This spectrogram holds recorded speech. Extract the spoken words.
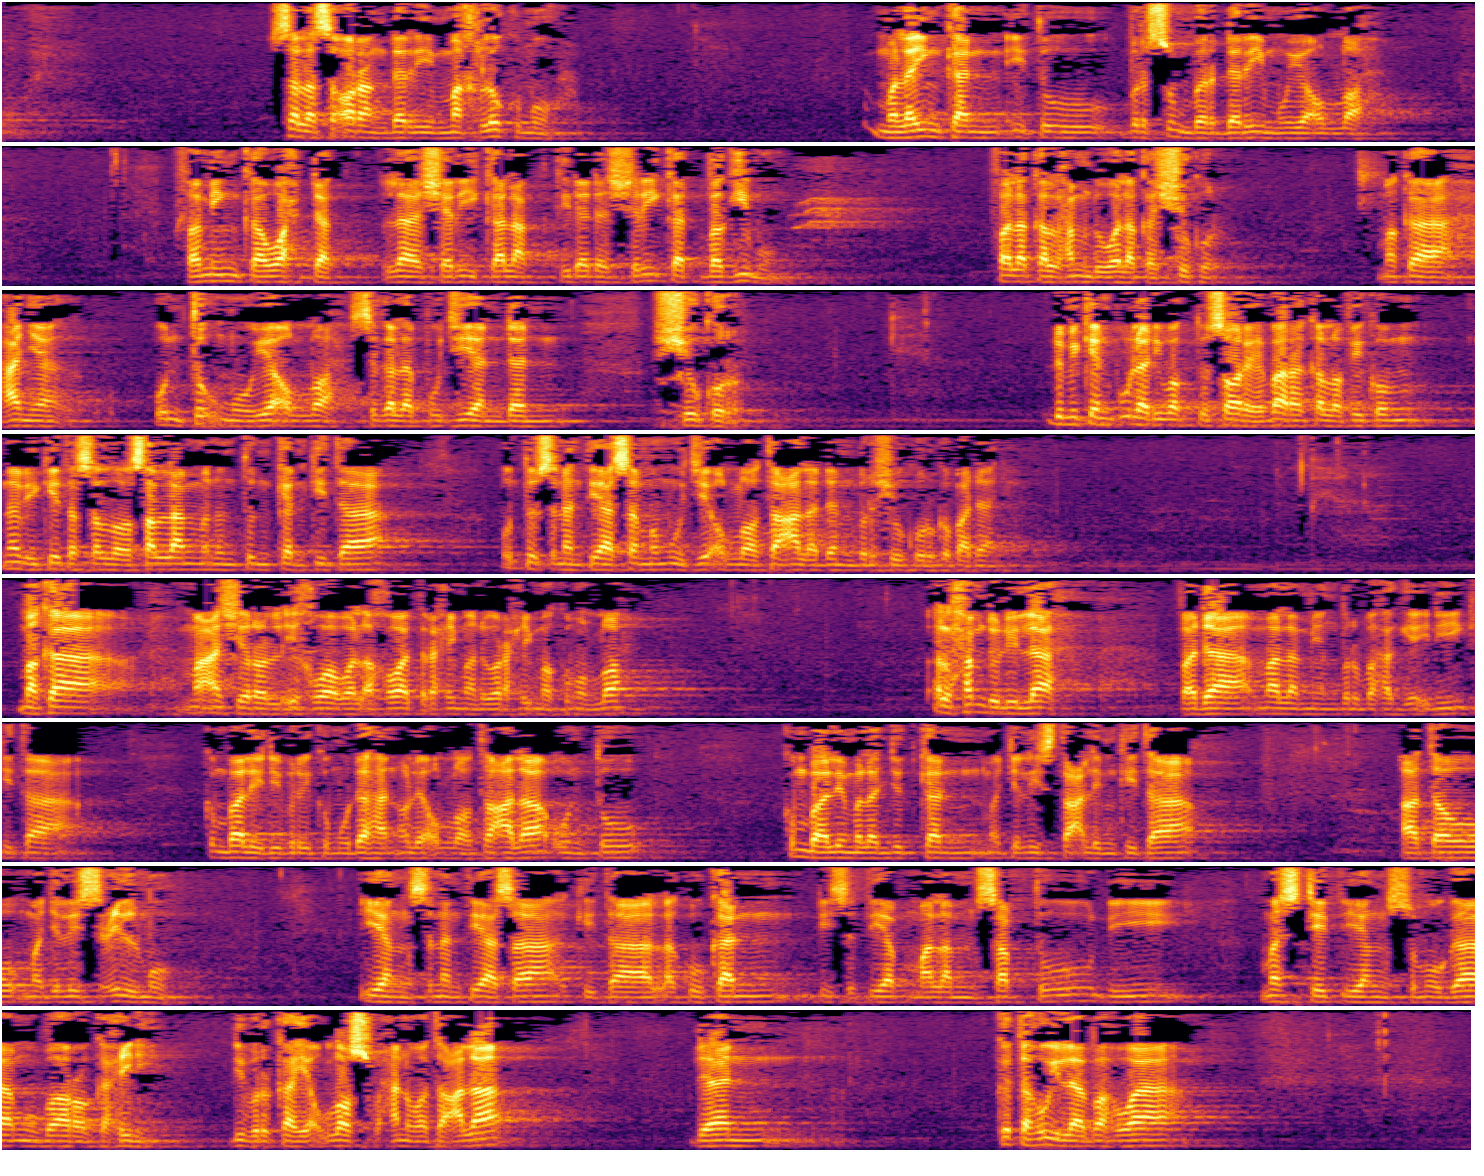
salah seorang dari makhlukmu melainkan itu bersumber darimu ya Allah faminka wahdak la syarika lak. Tidak ada syarikat bagimu. Falakal hamdu syukur. Maka hanya untukmu ya Allah segala pujian dan syukur. Demikian pula di waktu sore barakallahu fikum Nabi kita sallallahu alaihi wasallam menuntunkan kita untuk senantiasa memuji Allah taala dan bersyukur kepadanya. Maka ma'asyiral ikhwa wal akhwat rahimani wa rahimakumullah. Alhamdulillah pada malam yang berbahagia ini kita kembali diberi kemudahan oleh Allah taala untuk kembali melanjutkan majelis ta'lim kita atau majelis ilmu yang senantiasa kita lakukan di setiap malam Sabtu di masjid yang semoga mubarakah ini. Diberkahi Allah Subhanahu wa taala dan ketahuilah bahwa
